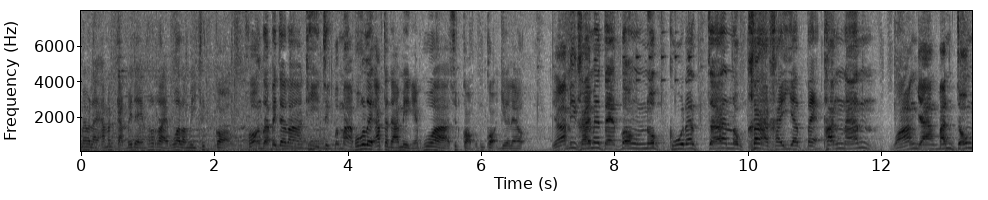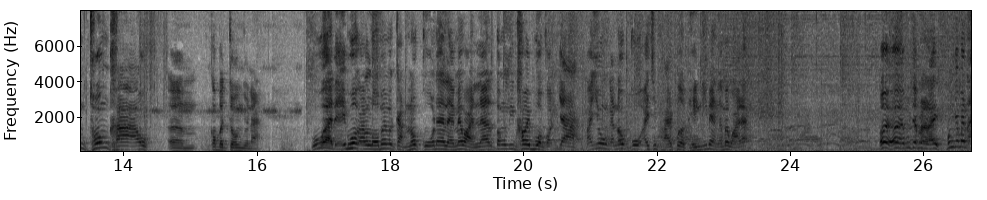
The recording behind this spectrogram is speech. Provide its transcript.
ไม่เป็นไรฮะมันกัดไม่แดงเท่าไหร่เพราะว่าเรามีชุดเกราะของตาเป็นจาราที่ถึกมากๆผมก็เลยอัพแต่ดาเมจไงเพราะว่าชุดเกราะผมเกาะเยอะแล้วอย่ามีใครแม้แต่ต้องนกกูนะจ้านกฆ่าใครอย่าแตะทั้งนั้น วางอย่างบรรจงชงข่าว เอ่มก็บรรจงอยู่นะกูว่าเดี๋ยวไอ้พวกอารมณ์ไม่มากัดนกกูได้เลยไม่ไหวแล้วต้องรีบเข้าไปบวกก่อนอย่ามายุ่งกับนกกูไอชิบหายเปิดเพลงนี้แม่งแล้วไม่ไหวแล้วเฮ้ยเฮ้ยมึงจะไปไหนมึงจะไปไหน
